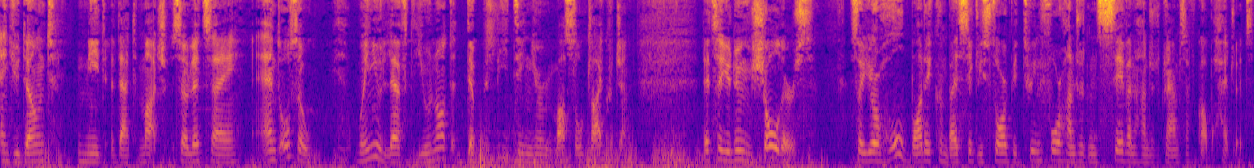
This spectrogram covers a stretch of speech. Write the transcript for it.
And you don't need that much. So let's say, and also when you lift, you're not depleting your muscle glycogen. Let's say you're doing shoulders. So your whole body can basically store between 400 and 700 grams of carbohydrates.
